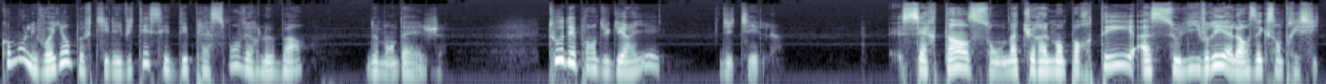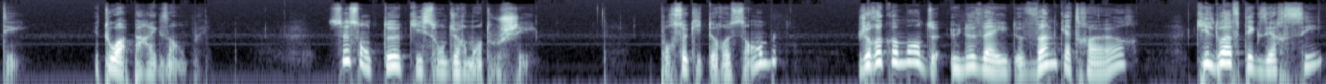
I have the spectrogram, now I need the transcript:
Comment les voyants peuvent-ils éviter ces déplacements vers le bas? demandai-je. Tout dépend du guerrier, dit-il. Certains sont naturellement portés à se livrer à leurs excentricités. Et toi, par exemple. Ce sont eux qui sont durement touchés. Pour ceux qui te ressemblent, je recommande une veille de 24 heures qu'ils doivent exercer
